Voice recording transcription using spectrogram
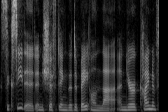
succeeded in shifting the debate on that. And you're kind of,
